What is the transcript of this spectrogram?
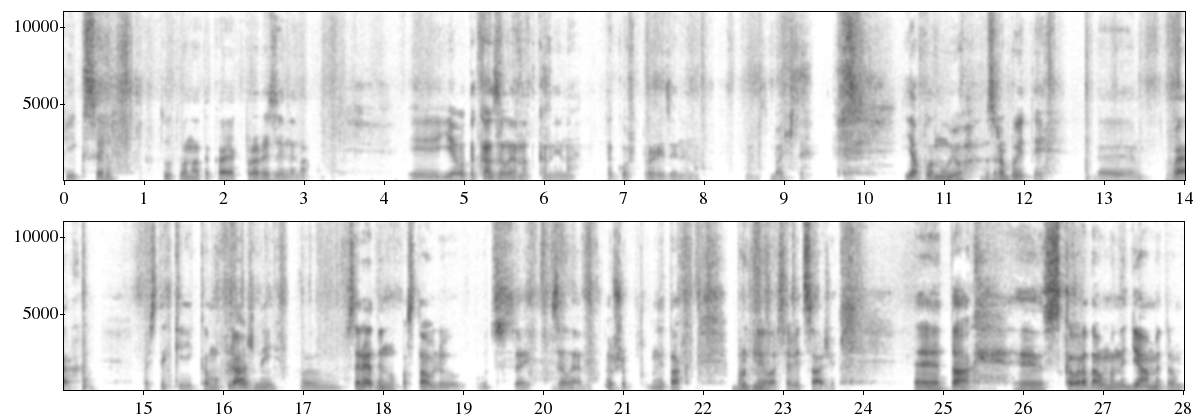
Піксель. Тут вона така, як прорезинена. І є отака зелена тканина, також прорезинена. Ось, бачите? Я планую зробити е, верх ось такий камуфляжний. е, Всередину поставлю цей зелений. Ну, щоб не так бруднилося від сажі. Е, так, е, сковорода у мене діаметром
